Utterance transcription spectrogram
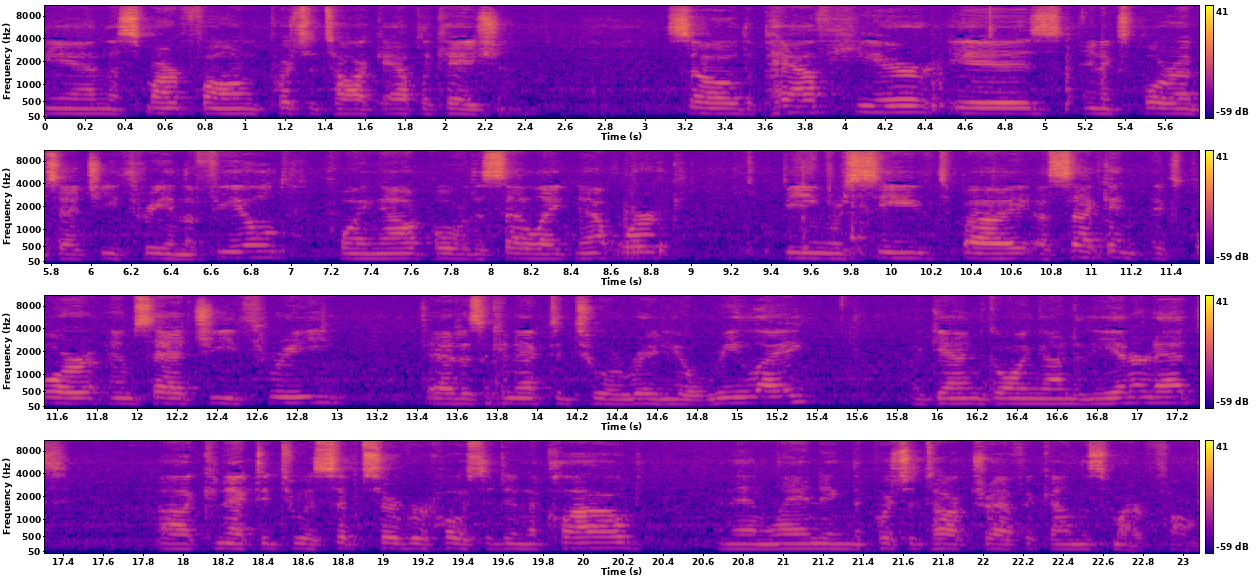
and the smartphone push to talk application. So the path here is an Explorer MSAT G3 in the field, going out over the satellite network being received by a second Explorer MSAT G3 that is connected to a radio relay. Again, going onto the internet, uh, connected to a SIP server hosted in the cloud, and then landing the push-to-talk traffic on the smartphone.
